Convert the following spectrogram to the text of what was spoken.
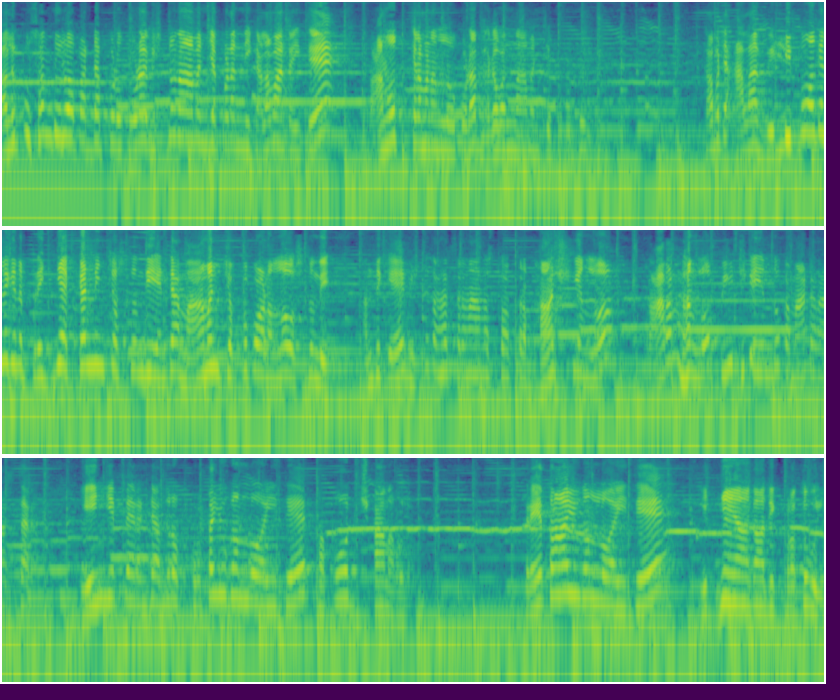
తలుపు సందులో పడ్డప్పుడు కూడా విష్ణునామం చెప్పడం నీకు అలవాటైతే ప్రాణోత్క్రమణంలో కూడా భగవన్నామని చెప్పుకుంటూ కాబట్టి అలా వెళ్ళిపోగలిగిన ప్రజ్ఞ ఎక్కడి నుంచి వస్తుంది అంటే ఆ చెప్పుకోవడంలో వస్తుంది. అందుకే విష్ణు సహస్రనామ స్తోత్ర భాష్యంలో ప్రారంభంలో పీఠిక ఎందుకు ఒక మాట రాస్తారు. ఏం చెప్పారంటే అందులో కృతయుగంలో అయితే తపోధ్యానములు త్రేతాయుగంలో అయితే యజ్ఞయాగాది క్రతువులు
